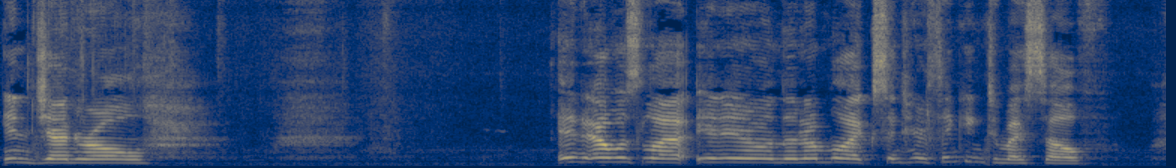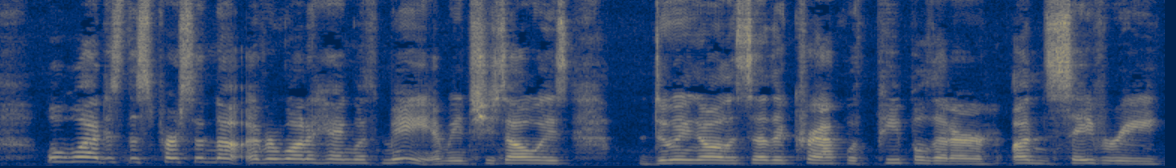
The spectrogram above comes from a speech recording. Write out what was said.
in general. And I was like, you know, and then I'm like sitting here thinking to myself, well, why does this person not ever want to hang with me? I mean, she's always doing all this other crap with people that are unsavory,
